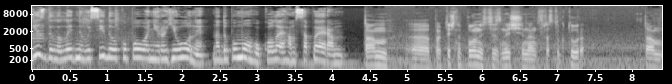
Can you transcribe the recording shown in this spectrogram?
Їздили ледь не в усі деокуповані регіони на допомогу колегам-саперам. Там е, практично повністю знищена інфраструктура, там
